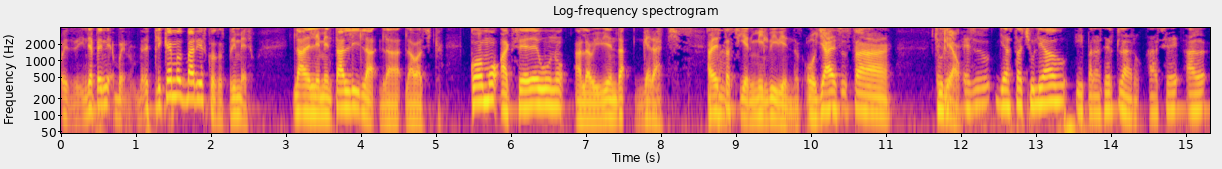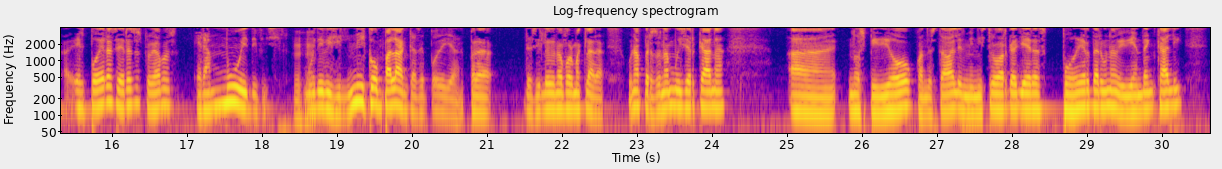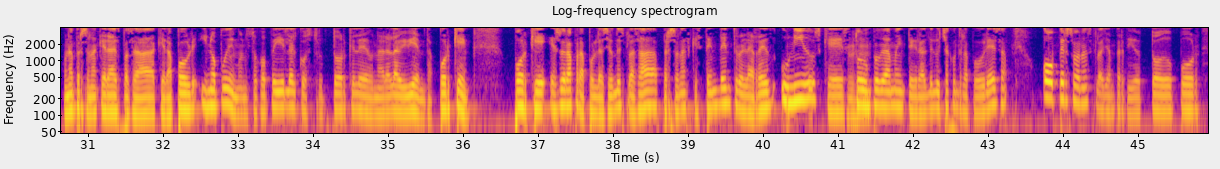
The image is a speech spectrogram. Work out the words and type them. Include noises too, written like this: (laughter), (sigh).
pues, independiente, bueno, expliquemos varias cosas. Primero, la elemental y la, la, la básica. ¿Cómo accede uno a la vivienda gratis? A estas 100 mil viviendas. ¿O ya eso está chuleado? Eso, eso ya está chuleado y para ser claro, hace, a- el poder hacer esos programas era muy difícil, muy difícil. Ni con palanca se podía, para decirlo de una forma clara. Una persona muy cercana nos pidió, cuando estaba el exministro Vargas Lleras, poder dar una vivienda en Cali, una persona que era despasada, que era pobre, y no pudimos, nos tocó pedirle al constructor que le donara la vivienda. ¿Por qué? Porque eso era para población desplazada, personas que estén dentro de la red Unidos, que es todo un programa integral de lucha contra la pobreza, o personas que lo hayan perdido todo por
